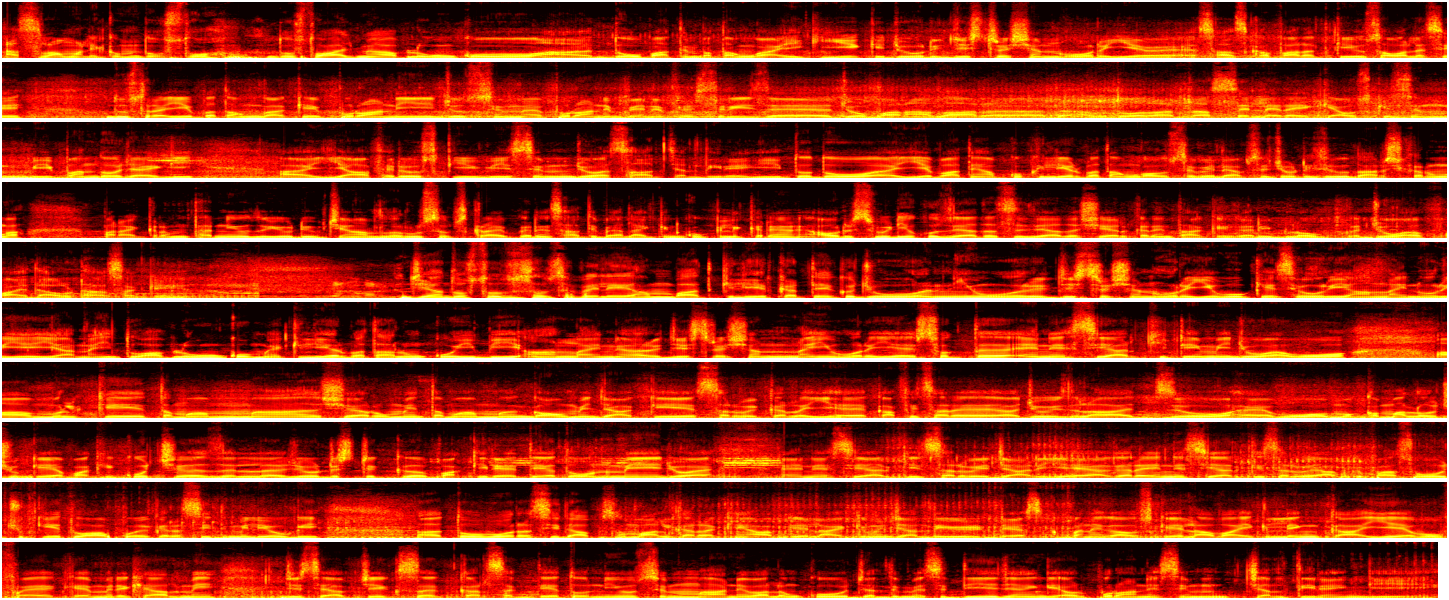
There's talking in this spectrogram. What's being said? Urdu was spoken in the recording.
السلام علیکم دوستو۔ دوستو، آج میں آپ لوگوں کو دو باتیں بتاؤں گا۔ ایک یہ کہ جو رجسٹریشن ہو رہی ہے احساس کفارت کی، اس حوالے سے۔ دوسرا یہ بتاؤں گا کہ پرانی جو سم ہے پرانے بینیفیشریز ہے، جو بارہ ہزار، دو ہزار دس سے لے رہے، کیا اس کی سم بھی بند ہو جائے گی؟ یا پھر اس کی بھی سم جو ہے ساتھ چلتی رہے گی۔ تو دو یہ باتیں آپ کو کلیئر بتاؤں گا، اس سے پہلے آپ سے چھوٹی سی گزارش کروں گا۔ برائے کرم تھر نیوز یوٹیوب چینل ضرور سبسکرائب کریں، ساتھ ہی بیل آئکن کو کلک کریں اور اس ویڈیو کو زیادہ سے زیادہ شیئر کریں تاکہ غریب لوگ جو ہے فائدہ اٹھا سکیں۔ جی ہاں دوستو سب سے پہلے ہم بات کلیئر کرتے ہیں کہ جو نیو رجسٹریشن ہو رہی ہے وہ کیسے ہو رہی ہے آن لائن ہو رہی ہے یا نہیں۔ تو آپ لوگوں کو میں کلیئر بتا لوں، کوئی بھی آن لائن رجسٹریشن نہیں ہو رہی ہے۔ اس وقت این ایس سی آر کی ٹیمیں جو ہے وہ ملک کے تمام شہروں میں تمام گاؤں میں جا کے سروے کر رہی ہے۔ کافی سارے جو اضلاع جو ہے وہ مکمل ہو چکے ہیں۔ باقی کچھ ضلع جو ڈسٹرک باقی رہتے ہیں تو ان میں جو ہے این ایس سی آر کی سروے جاری ہے۔ اگر این ایس سی آر کی سروے آپ کے پاس ہو چکی ہے تو آپ کو ایک رسید ملی ہوگی۔ تو وہ رسید آپ سنبھال کر رکھیں۔ آپ کے علاقے میں جلدی ڈیسک بنے گا۔ اس کے علاوہ ایک لنک آئی ہے، وہ فیک ہے میرے خیال میں جس سے آپ چیک کر سکتے ہیں۔ تو نیو سم آنے والوں کو جلدی میسج دیے جائیں گے اور پرانے سم چلتی رہیں گے۔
